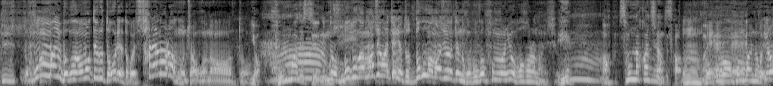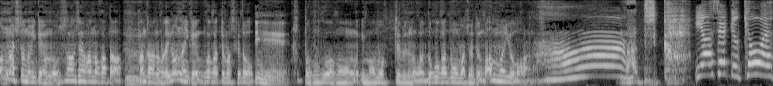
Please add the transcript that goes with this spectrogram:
ほんまに僕が思ってる通りやと、これ、シャレならんのちゃうかなと。いや、ほんまですよね、もし。僕が間違えてんやったら、どこが間違えてんのか僕はほんまにようわからないんですよ。えあ、そんな感じなんですか？うん、僕はほんまになんかいろんな人の意見も賛成派の方、反対派の方いろんな意見伺ってますけど、ええちょっと僕はもう今思ってるのがどこがどう間違えてるのかあんまりようわからない。ああ。マジか。いや、さっき今日は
